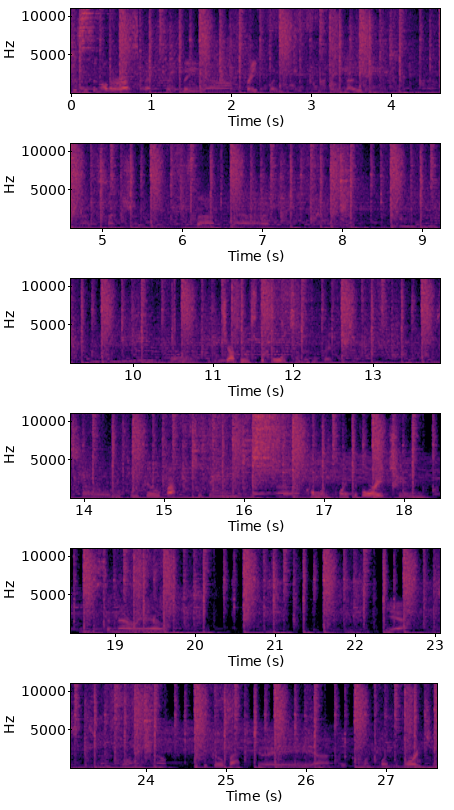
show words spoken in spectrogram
this is another aspect of the uh, frequent reloading juggles the boards a little bit. So if you go back to the uh, common point of origin in this scenario, yeah, this is one's going now. If you go back to a, uh, a common point of origin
